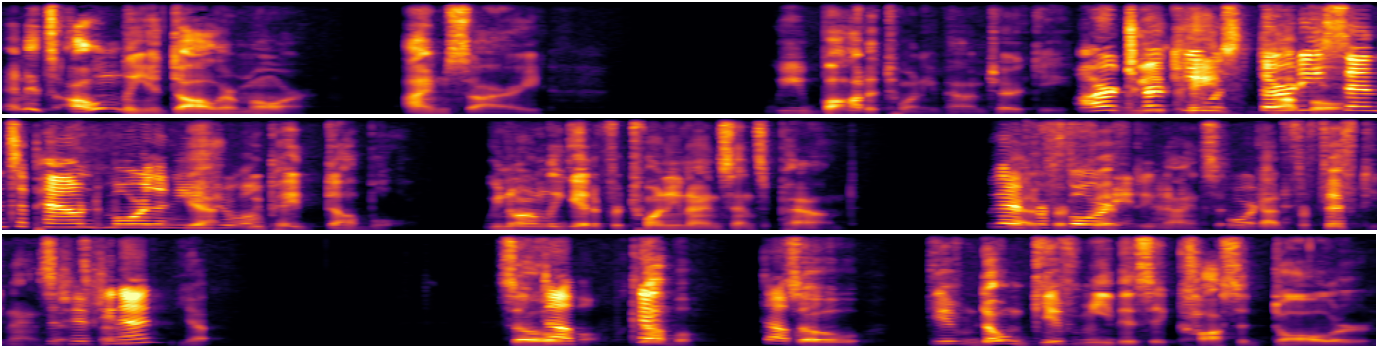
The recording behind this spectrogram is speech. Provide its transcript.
and it's only a dollar more. I'm sorry. We bought a 20 pound turkey. Our We turkey was 30 double. cents a pound more than usual. Yeah, we paid double. We normally get it for 29 cents a pound. We got, it for, 49. 59 cents. We 49. got it for 59 it cents. 59? Yep. So Double. Okay. Double. Double. So give don't give me this it costs a dollar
